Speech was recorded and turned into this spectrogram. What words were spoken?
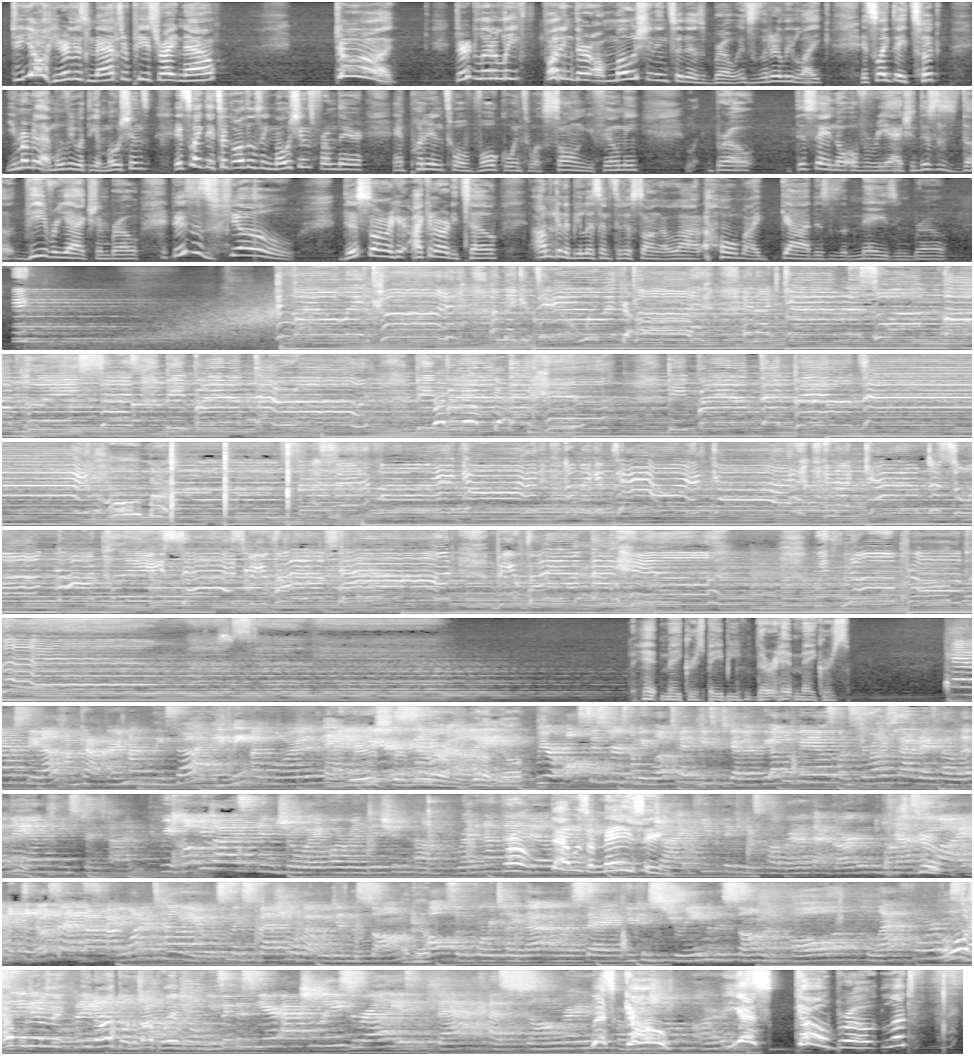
do y'all hear this masterpiece right now? Dog, they're literally putting their emotion into this, bro. It's literally like it's like they took you remember that movie with the emotions? It's like they took all those emotions from there and put it into a vocal, into a song, you feel me? Bro, this ain't no overreaction. This is the the reaction, bro. This is yo. This song right here, I can already tell. I'm gonna be listening to this song a lot. Oh my god, this is amazing, bro. If I makers, baby. They're hit makers. Hey, I'm Christina. I'm Catherine. I'm Lisa. I'm Amy. I'm Lauren. And Where's we're Cimorelli? What up, y'all? We are all sisters and we love to make music together. We upload videos on Cimorelli Saturdays at 11 a.m. Eastern Time. We hope you guys enjoy our rendition of Running Up That Bro, Hill. that was amazing. Which I keep thinking is called Running Up That Garden. Don't ask me why. in the song. Okay. And also, before we tell you that, I want to say you can stream this song on all platforms. Oh, Apple. Music. You know, going to my playlist. Music this year, actually. Cimorelli is back as songwriter. Let's go. artist. Yes, go, bro. Let's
